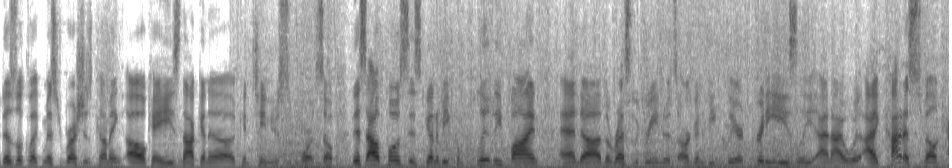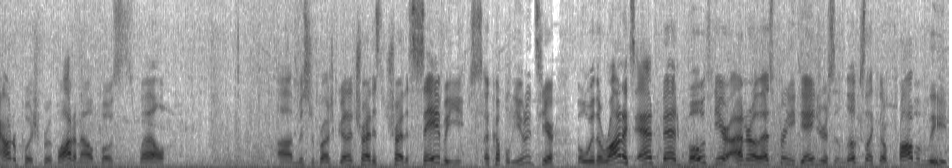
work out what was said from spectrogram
It does look like Mr. Brush is coming. Oh, okay, he's not going to uh, continue support. So this outpost is going to be completely fine, and uh, the rest of the green units are going to be cleared pretty easily. And I would, I kind of smell counter push for the bottom outpost as well. Uh, Mr. Brush to try to try to save a, a, couple units here, but with Ohranex and Fed both here, I don't know, that's pretty dangerous. It looks like they'll probably,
